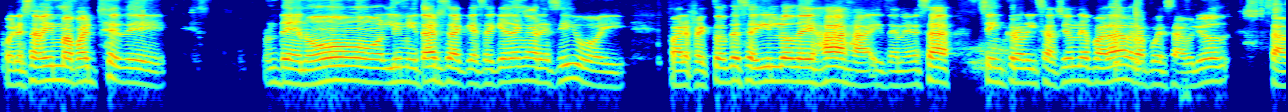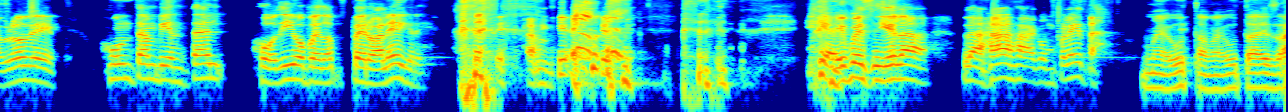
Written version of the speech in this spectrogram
por esa misma parte de, de no limitarse a que se queden agresivos y para efectos de seguirlo de jaja y tener esa sincronización de palabras, pues se habló, se habló de junta ambiental jodido pero, pero alegre. y ahí pues sigue la, la jaja completa. Me gusta, me gusta esa.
